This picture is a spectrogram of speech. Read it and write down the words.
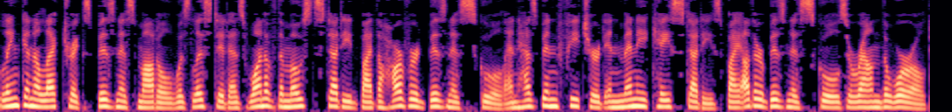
Lincoln Electric's business model was listed as one of the most studied by the Harvard Business School and has been featured in many case studies by other business schools around the world.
